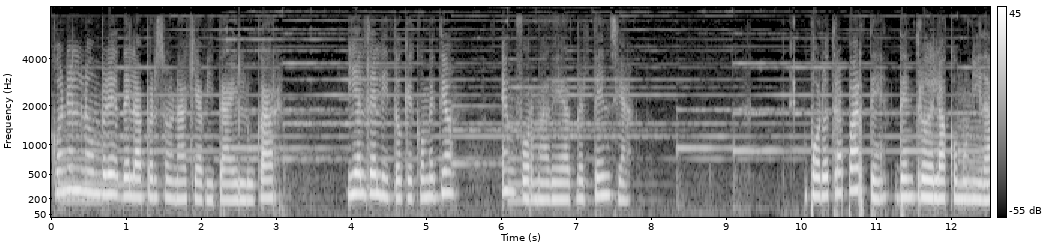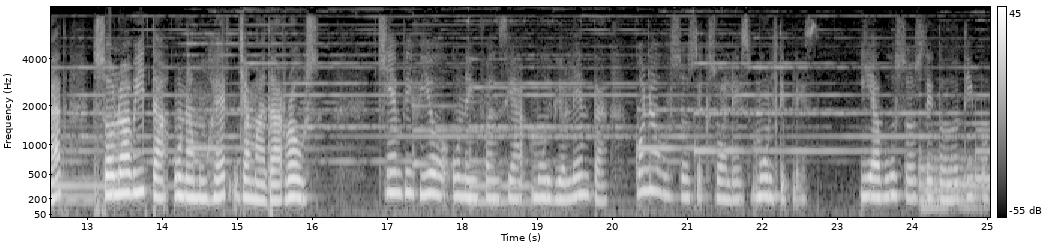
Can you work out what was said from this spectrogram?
con el nombre de la persona que habita el lugar y el delito que cometió, en forma de advertencia. Por otra parte, dentro de la comunidad solo habita una mujer llamada Rose, quien vivió una infancia muy violenta con abusos sexuales múltiples y abusos de todo tipo.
